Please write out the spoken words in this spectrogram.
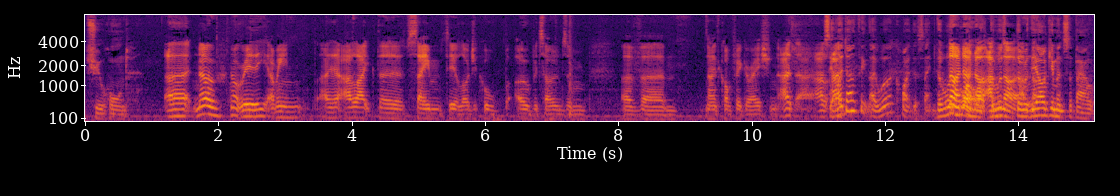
shoehorned? Uh, no, not really. I mean, I, I like the same theological overtones and of um, ninth configuration. I, I, See, I, don't think they were quite the same. There were, No, no, well, no, There, was, not- there were I'm the not. arguments about.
